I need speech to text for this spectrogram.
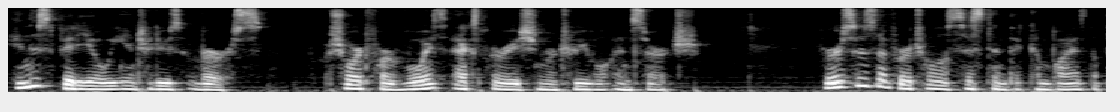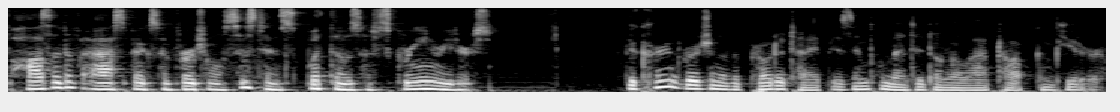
In this video, we introduce Verse, short for Voice Exploration Retrieval and Search. Verse is a virtual assistant that combines the positive aspects of virtual assistants with those of screen readers. The current version of the prototype is implemented on a laptop computer.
